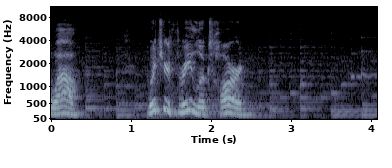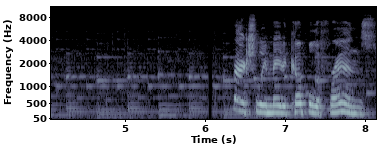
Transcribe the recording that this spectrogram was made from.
Wow. Witcher 3 looks hard. I've actually made a couple of friends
